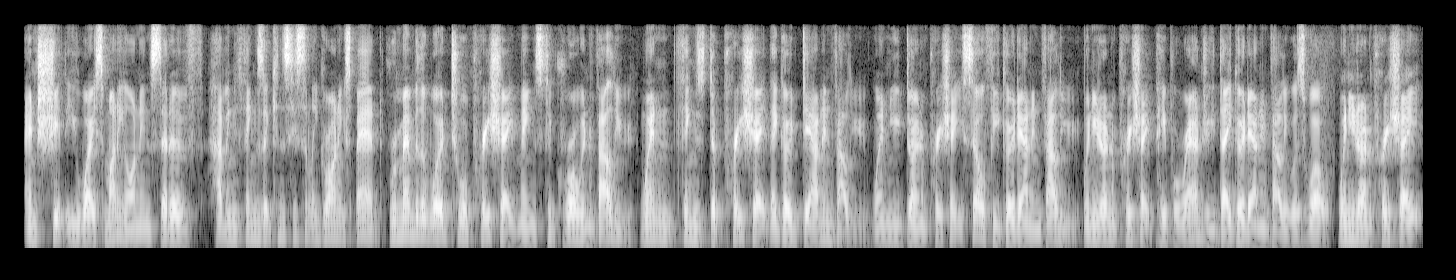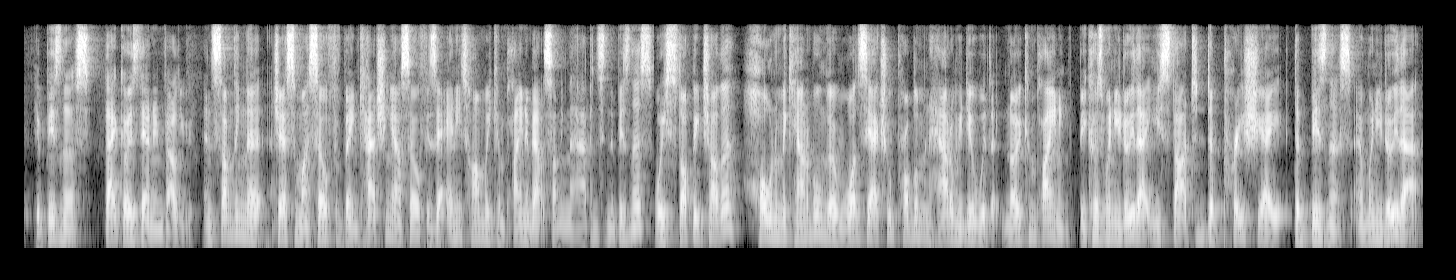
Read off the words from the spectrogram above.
and shit that you waste money on instead of having things that consistently grow and expand. Remember, the word to appreciate means to grow in value. When things depreciate, they go down in value. When you don't appreciate yourself, you go down in value. When you don't appreciate people around you, they go down in value as well. When you don't appreciate your business, that goes down in value. And something that Jess and myself have been catching ourselves is that anytime we complain about something that happens in the business, we stop each other, hold them accountable, and go, what's the actual problem and how do we deal with it? No complaining. Because when you do that, you start to depreciate the business. And when you do that,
